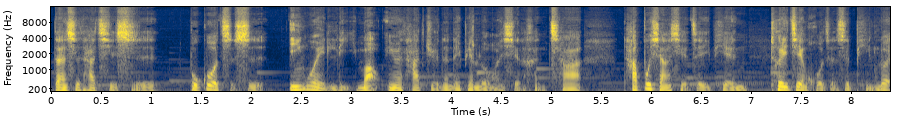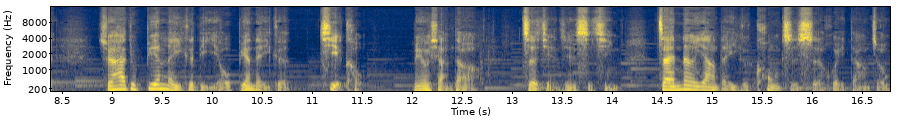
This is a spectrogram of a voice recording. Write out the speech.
但是他其实不过只是因为礼貌，因为他觉得那篇论文写得很差，他不想写这一篇推荐或者是评论，所以他就编了一个理由，编了一个。借口，没有想到这件件事情，在那样的一个控制社会当中，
